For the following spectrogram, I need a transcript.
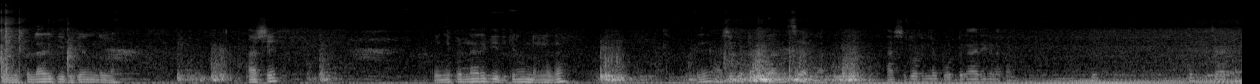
കുഞ്ഞു പിള്ളേരൊക്കെ ഇരിക്കുന്നുണ്ടല്ലോ. ആശി കുഞ്ഞു പിള്ളേരൊക്കെ ഇരിക്കുന്നുണ്ടല്ലോ ഇത്. ഇത് ആശിക്കുട്ടൻ ഫ്രണ്ട്സ് അല്ല. ആശിക്കുട്ടന്റെ കൂട്ടുകാരികളൊക്കെ. ചേട്ടൻ.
